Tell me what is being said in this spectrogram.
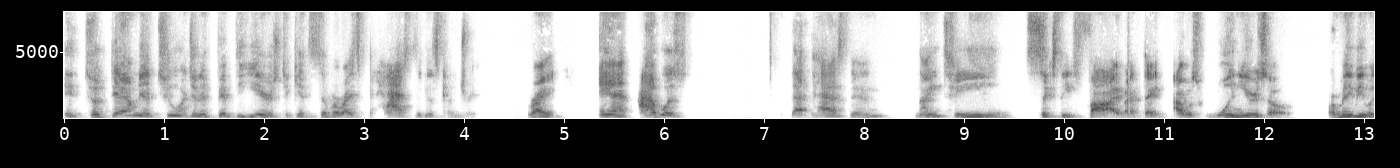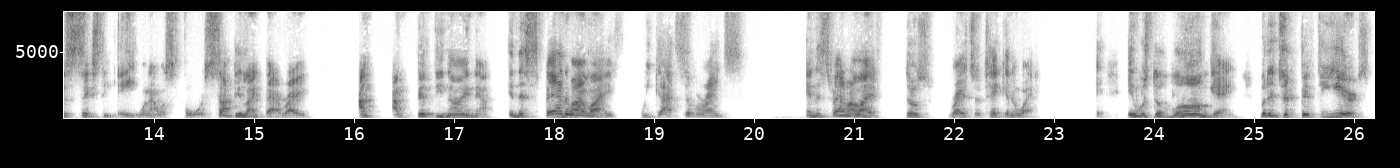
it took damn near 250 years to get civil rights passed in this country, right? And I was that passed in 1965, I think. I was one years old, or maybe it was 68 when I was four, something like that, right? I'm, I'm 59 now. In the span of my life, we got civil rights. In the span of my life, those rights are taken away. It was the long game, but it took 50 years.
